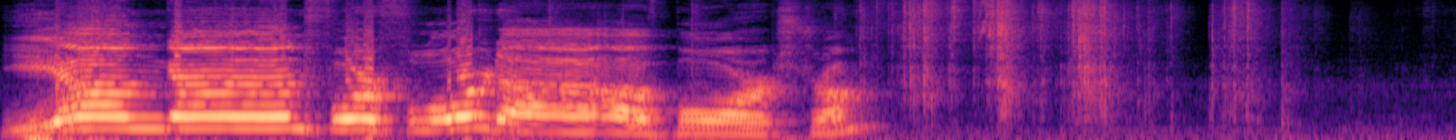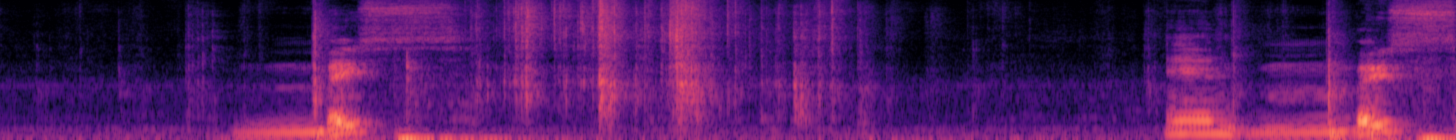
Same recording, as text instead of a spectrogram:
Young Guns for Florida of Borgstrom. Base. And base.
